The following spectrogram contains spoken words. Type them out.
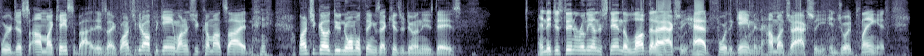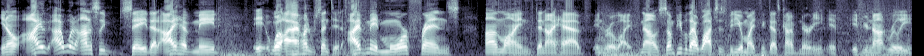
were just on my case about it. It's like, why don't you get off the game? Why don't you come outside? why don't you go do normal things that kids are doing these days? And they just didn't really understand the love that I actually had for the game and how much I actually enjoyed playing it. You know, I I would honestly say that I have made it, well, I 100% did. I've made more friends online than I have in real life. Now, some people that watch this video might think that's kind of nerdy if if you're not really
